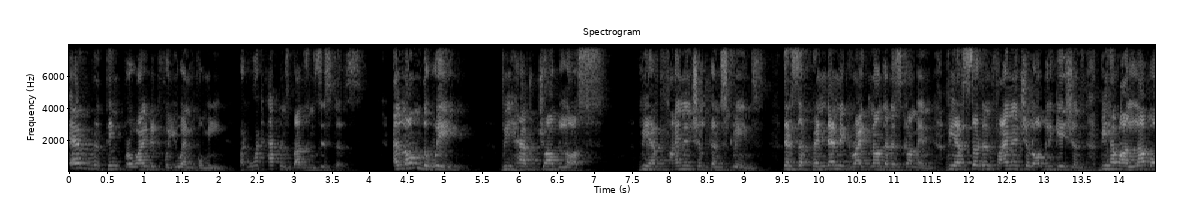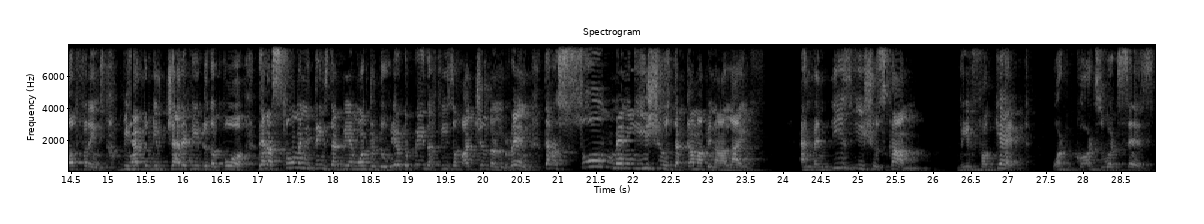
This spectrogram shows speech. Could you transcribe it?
everything provided for you and for me. But what happens, brothers and sisters? Along the way, we have job loss, we have financial constraints, there is a pandemic right now that has come in. We have certain financial obligations. We have our love offerings. We have to give charity to the poor. There are so many things that we want to do. We have to pay the fees of our children, rent. There are so many issues that come up in our life. And when these issues come, we forget what God's word says.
